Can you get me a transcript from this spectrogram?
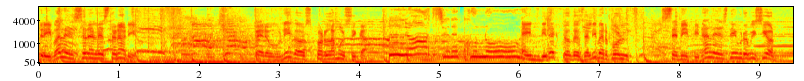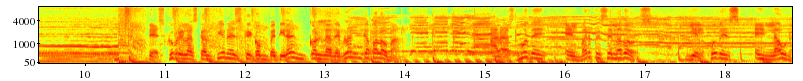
Rivales en el escenario, pero unidos por la música. En directo desde Liverpool, semifinales de Eurovisión. Descubre las canciones que competirán con la de Blanca Paloma. A las 9, el martes en la 2 y el jueves en la 1.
